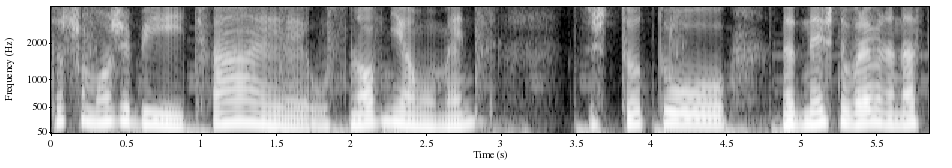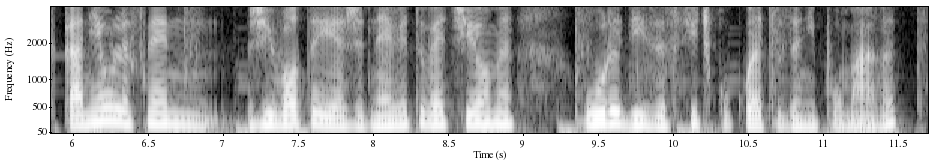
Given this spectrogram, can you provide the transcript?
Точно може би това е основния момент, защото на днешно време на нас така ни е улеснен живота и ежедневието. Вече имаме уреди за всичко, което да ни помагат.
